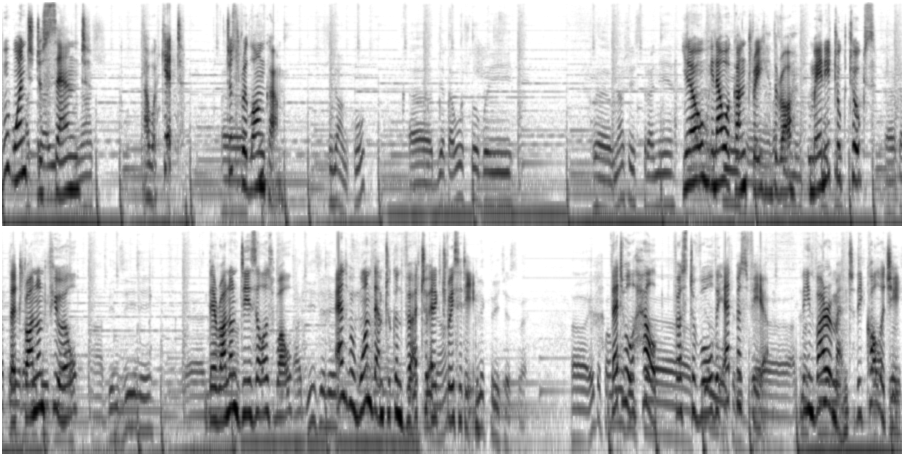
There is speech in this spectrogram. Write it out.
We want to send our kit to Sri Lanka. You know, in our country there are many tuk-tuks that run on fuel, they run on diesel as well, and we want them to convert to electricity. That will help, first of all, the atmosphere, the environment, the ecology.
